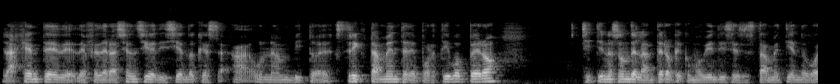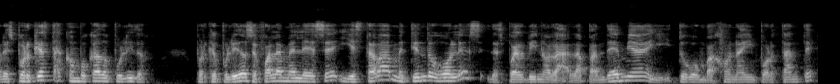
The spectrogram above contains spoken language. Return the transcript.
la gente de, federación sigue diciendo que es ah, un ámbito estrictamente deportivo, pero si tienes un delantero que como bien dices está metiendo goles, ¿por qué está convocado Pulido? Porque Pulido se fue a la MLS y estaba metiendo goles, después vino la, la pandemia y tuvo un bajón ahí importante,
